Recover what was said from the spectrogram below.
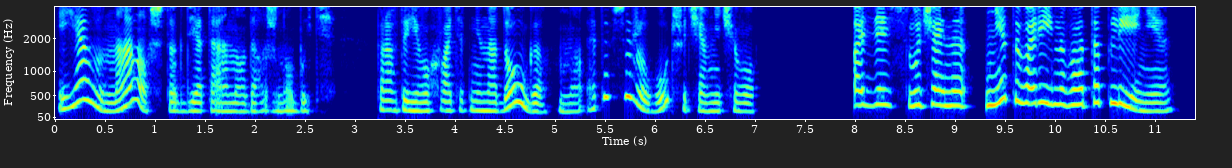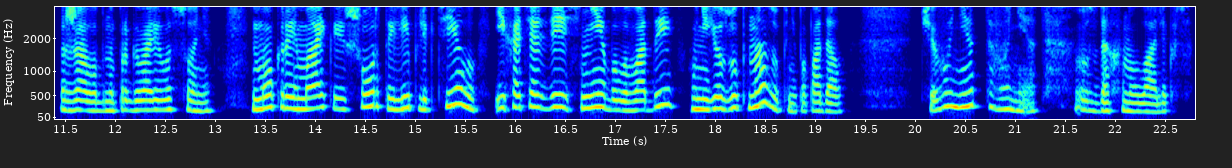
«И я знал, что где-то оно должно быть. Правда, его хватит ненадолго, но это все же лучше, чем ничего». «А здесь, случайно, нет аварийного отопления?» — жалобно проговорила Соня. Мокрые майка и шорты липли к телу, и хотя здесь не было воды, у нее зуб на зуб не попадал. «Чего нет, того нет», — вздохнул Алекс.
